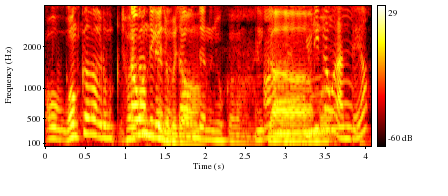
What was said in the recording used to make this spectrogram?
원가가 그럼 다운되겠죠, 그죠? 다운되는 효과가. 그러니까 아, 유리병은 안 돼요?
